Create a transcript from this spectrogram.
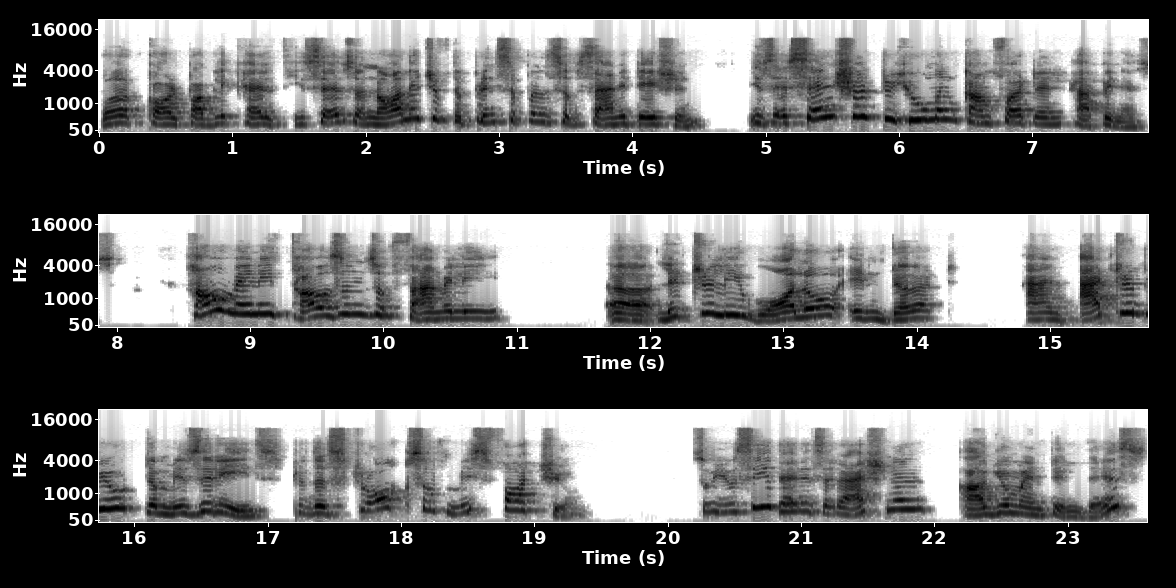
work called Public Health. He says a knowledge of the principles of sanitation is essential to human comfort and happiness. How many thousands of family uh, literally wallow in dirt and attribute the miseries to the strokes of misfortune. So you see, there is a rational argument in this.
